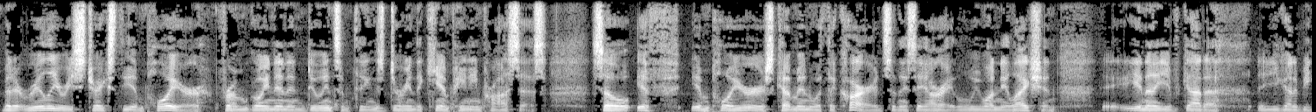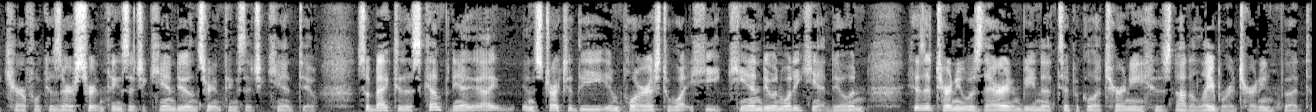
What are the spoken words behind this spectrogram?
but it really restricts the employer from going in and doing some things during the campaigning process. So if employers come in with the cards and they say, "All right, well, we won the election," you know, you've got to you got to be careful because there are certain things that you can do and certain things that you can't do. So back to this company, I, I instructed the employer as to what he can do and what he can't do, and his attorney was there. And being a typical attorney who's not a labor attorney but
